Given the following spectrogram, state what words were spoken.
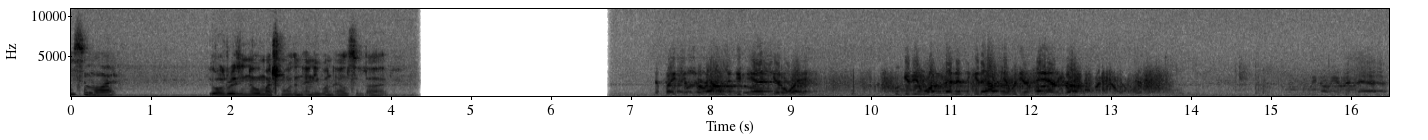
Me some more. You already know much more than anyone else alive. The place is surrounded. You can't get away. We'll give you one minute to get out here with your hands up. We know you're in there.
